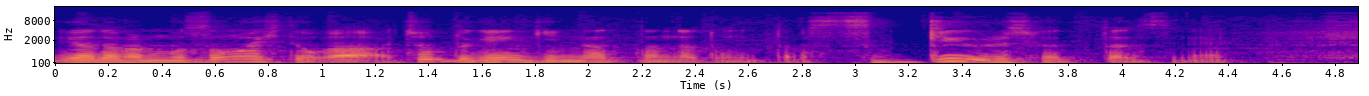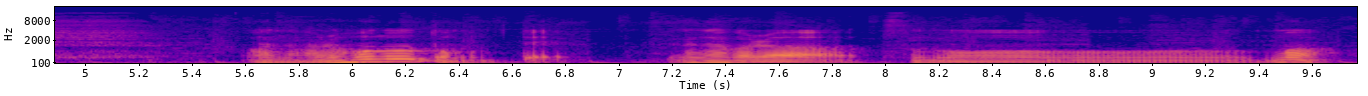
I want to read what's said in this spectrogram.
いやだからもうその人がちょっと元気になったんだと思ったらすっげえ嬉しかったんですね。あなるほどと思ってだからそのまあ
